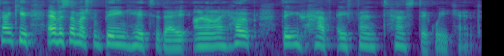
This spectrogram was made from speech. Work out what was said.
Thank you ever so much for being here today, and I hope that you have a fantastic weekend.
